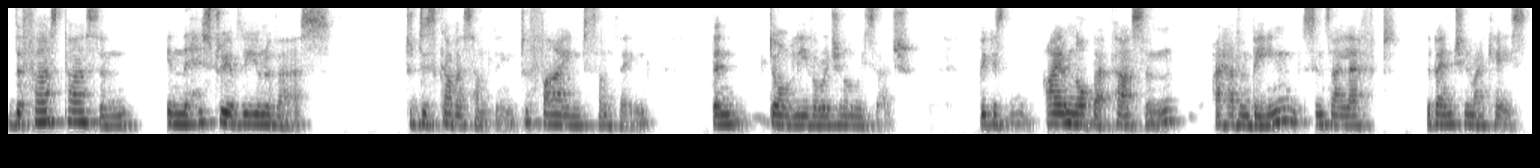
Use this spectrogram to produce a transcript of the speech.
the first person in the history of the universe to discover something, to find something, then don't leave original research. Because I am not that person. I haven't been since I left the bench in my case.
